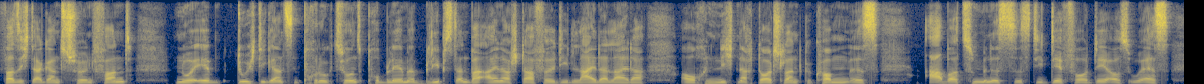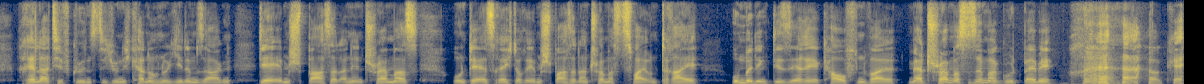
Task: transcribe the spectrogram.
was ich da ganz schön fand. Nur eben durch die ganzen Produktionsprobleme blieb es dann bei einer Staffel, die leider, leider auch nicht nach Deutschland gekommen ist aber zumindest ist die DVD aus US relativ günstig und ich kann auch nur jedem sagen, der eben Spaß hat an den Tremors und der es recht auch eben Spaß hat an Tremors 2 und 3, unbedingt die Serie kaufen, weil mehr Tremors ist immer gut, Baby. okay.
